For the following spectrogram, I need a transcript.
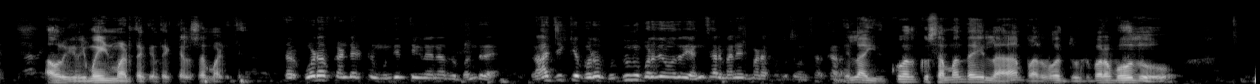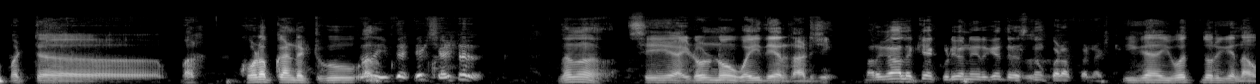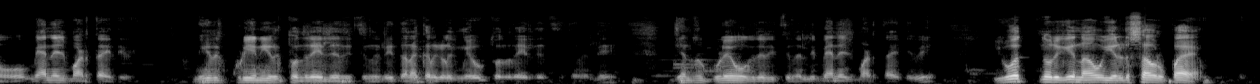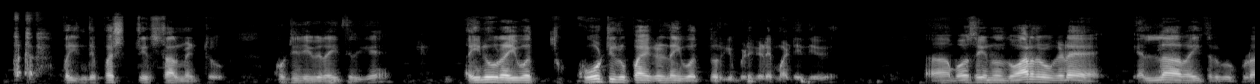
ಅವ್ರಿಗೆ ರಿಮೈಂಡ್ ಮಾಡ್ತಕ್ಕಂಥ ಕೆಲಸ ಮಾಡಿದ್ದೆ. ಸರ್ ಕೋಡ್ ಆಫ್ ಕಂಡಕ್ಟ್ ಮುಂದಿನ ತಿಂಗಳು ಏನಾದ್ರು ಬಂದ್ರೆ ರಾಜ್ಯಕ್ಕೆ ಬರೋ ದುಡ್ಡು ಬರದೆ ಹೋದ್ರೆ ಹೆಂಗ್ ಸರ್ ಮ್ಯಾನೇಜ್ ಮಾಡಕ್ ಆಗುತ್ತೆ ಒಂದು ಸರ್ಕಾರ? ಇಲ್ಲ ಇದಕ್ಕೂ ಅದಕ್ಕೂ ಸಂಬಂಧ ಇಲ್ಲ. ಬರುವ ದುಡ್ಡು ಬರಬಹುದು. ಬಟ್ ಕೋಡ್ ಆಫ್ ಕಾಂಡಕ್ಟ್ಗೂ ಶೆಲ್ಟರ್ ನನ್ನ C I don't know why they are dodging ಬರಗಾಲಕ್ಕೆ ಕುಡಿಯೋ ನೀರಿಗೆ ಕೋಡ್ ಆಫ್ ಕಂಡಕ್ಟ್ ಈಗ ಇವತ್ತಿನವರಿಗೆ ನಾವು ಮ್ಯಾನೇಜ್ ಮಾಡ್ತಾ ಇದ್ದೀವಿ. ನೀರು ಕುಡಿಯೋ ನೀರಿಗೆ ತೊಂದರೆ ಇಲ್ಲದ ರೀತಿಯಲ್ಲಿ ದನ ಕರುಗಳಿಗೆ ಮೇವು ತೊಂದರೆ ಇಲ್ಲದ ರೀತಿಯಲ್ಲಿ ಜನರು ಗುಳೆ ಹೋಗದ ರೀತಿಯಲ್ಲಿ ಮ್ಯಾನೇಜ್ ಮಾಡ್ತಾ ಇದ್ದೀವಿ. ಇವತ್ತಿನವರೆಗೆ ನಾವು ಎರಡು ಸಾವಿರ ರೂಪಾಯಿ ಫಸ್ಟ್ ಇನ್ಸ್ಟಾಲ್ಮೆಂಟ್ ಕೊಟ್ಟಿದ್ದೀವಿ ರೈತರಿಗೆ. ಐನೂರ ಐವತ್ತು ಕೋಟಿ ರೂಪಾಯಿಗಳನ್ನ ಇವತ್ತಿನವರೆಗೆ ಬಿಡುಗಡೆ ಮಾಡಿದ್ದೀವಿ. ಬಹುಶಃ ಇನ್ನೊಂದು ವಾರದ ಒಳಗಡೆ ಎಲ್ಲ ರೈತರಿಗೂ ಕೂಡ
